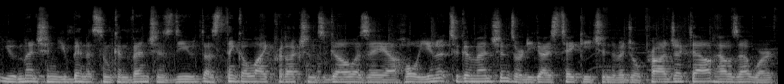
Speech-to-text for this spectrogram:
you mentioned you've been at some conventions. Do you does Think Alike Productions go as a, uh whole unit to conventions, or do you guys take each individual project out? How does that work?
